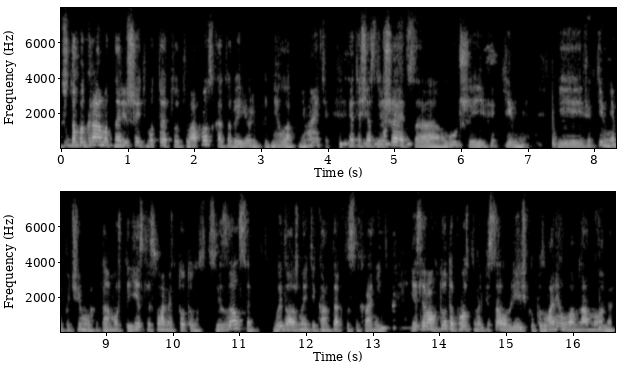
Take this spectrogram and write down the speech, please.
чтобы грамотно решить вот этот вопрос, который Юля подняла, понимаете, это сейчас решается лучше и эффективнее. И эффективнее почему? Потому что если с вами кто-то связался, вы должны эти контакты сохранить. Если вам кто-то просто написал в личку, позвонил вам на номер,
